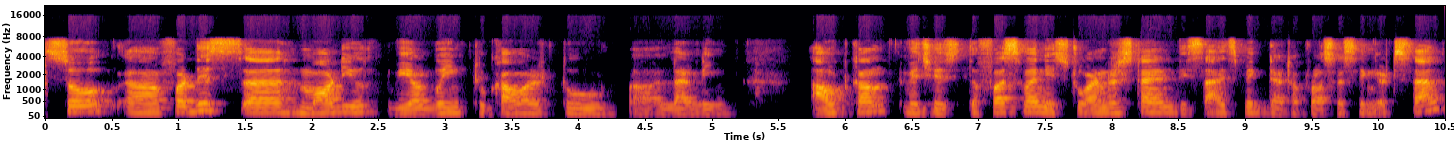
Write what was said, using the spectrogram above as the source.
So uh, for this uh, module, we are going to cover two uh, learning outcome, which is the first one is to understand the seismic data processing itself.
